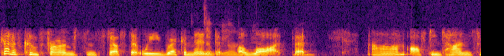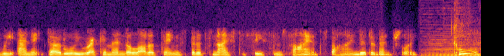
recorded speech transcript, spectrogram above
kind of confirmed some stuff that we recommend that we a lot. But um, oftentimes we anecdotally recommend a lot of things, but it's nice to see some science behind it eventually. Cool.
